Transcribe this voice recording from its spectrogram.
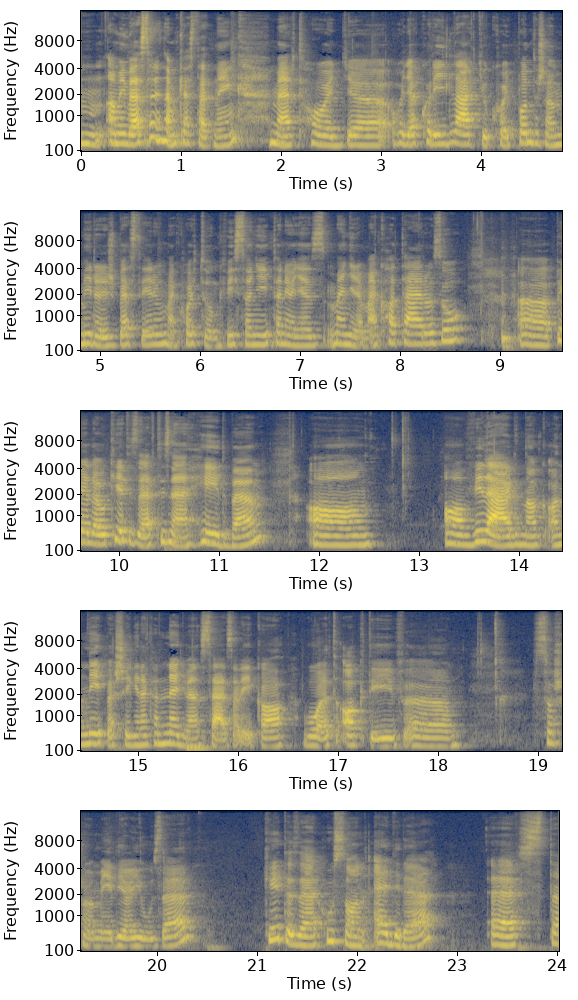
mm, amivel szerintem kezdhetnénk, mert hogy, hogy akkor így látjuk, hogy pontosan miről is beszélünk, meg hogy tudunk viszonyítani, hogy ez mennyire meghatározó. Például 2017-ben a, a világnak, a népességének a 40%-a volt aktív social media user. 2021-re ezt uh,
